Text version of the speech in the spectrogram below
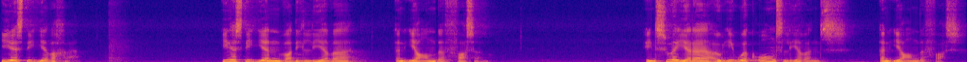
U is die ewige. U is die een wat die lewe in u hande vashou. En so Here, hou u ook ons lewens in u hande vas.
